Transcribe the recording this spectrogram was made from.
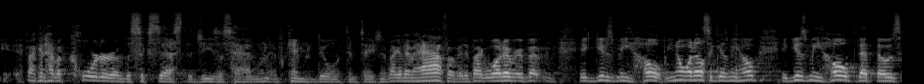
if I could have a quarter of the success that Jesus had when it came to dealing with temptation, if I could have half of it, if I whatever, if, if it gives me hope. You know what else it gives me hope? It gives me hope that those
